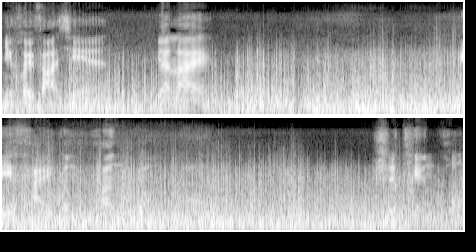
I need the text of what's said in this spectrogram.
你会发现，原来比海更宽广的是天空，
